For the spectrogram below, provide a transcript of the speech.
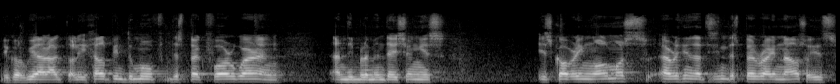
because we are actually helping to move the spec forward, and, and the implementation is is covering almost everything that is in the spec right now, so it's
